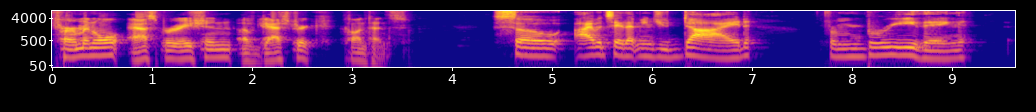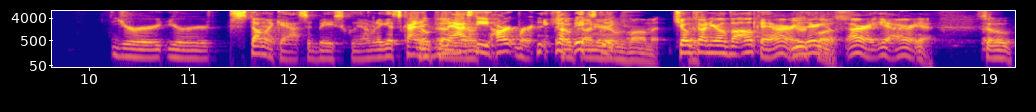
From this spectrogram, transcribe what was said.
Terminal aspiration of gastric contents. So I would say that means you died from breathing your your stomach acid, basically. I mean, I guess kind Choked of nasty own- heartburn. you know, Choked on your own vomit. Choked on your own vomit. Okay, all right, there close. you go. All right, yeah, all right. Yeah. So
